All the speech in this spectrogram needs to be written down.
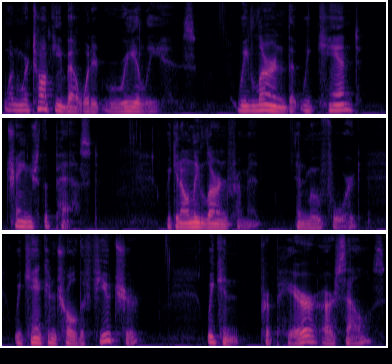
when we're talking about what it really is, we learn that we can't change the past. We can only learn from it and move forward. We can't control the future. We can prepare ourselves,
